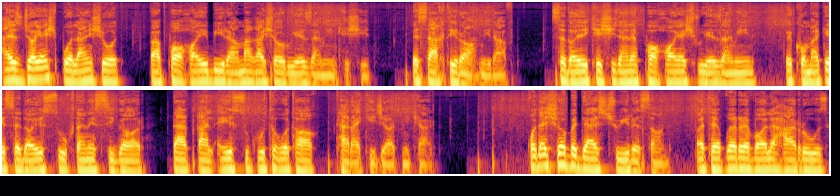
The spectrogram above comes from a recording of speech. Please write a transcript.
از جایش بلند شد و پاهای بیرمقش را روی زمین کشید. به سختی راه می‌رفت. صدای کشیدن پاهایش روی زمین به کمک صدای سوختن سیگار در قلعه سکوت اتاق ترک ایجاد می کرد. خودش را به دستشویی رساند و طبق روال هر روز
